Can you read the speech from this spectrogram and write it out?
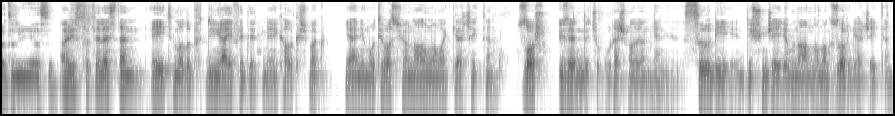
Batı dünyası. Aristoteles'ten eğitim alıp dünyayı fethetmeye kalkışmak yani motivasyonunu anlamak gerçekten zor. Üzerinde çok uğraşmadığın yani sığ bir düşünceyle bunu anlamak zor gerçekten.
